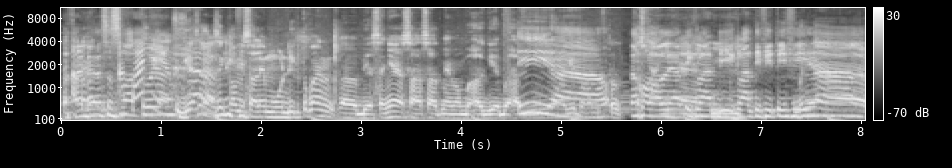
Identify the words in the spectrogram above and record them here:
Ada sesuatu Apanya yang yang Biasa nggak sih kalau misalnya mudik tuh kan eh, biasanya saat-saat memang bahagia-bahagia Iya, gitu kan. nah, kalau lihat iklan di iklan TV-TV ya, Benar.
